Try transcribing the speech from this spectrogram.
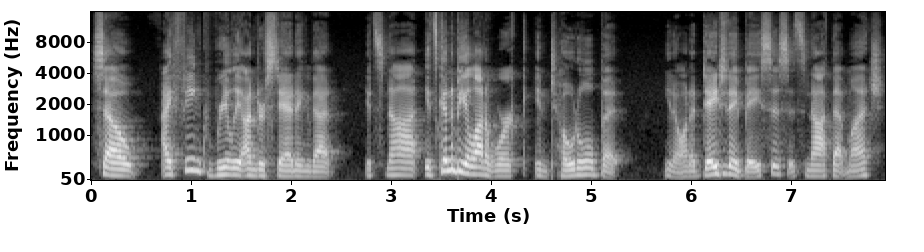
So I think really understanding that it's not, it's going to be a lot of work in total, but you know, on a day to day basis, it's not that much,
